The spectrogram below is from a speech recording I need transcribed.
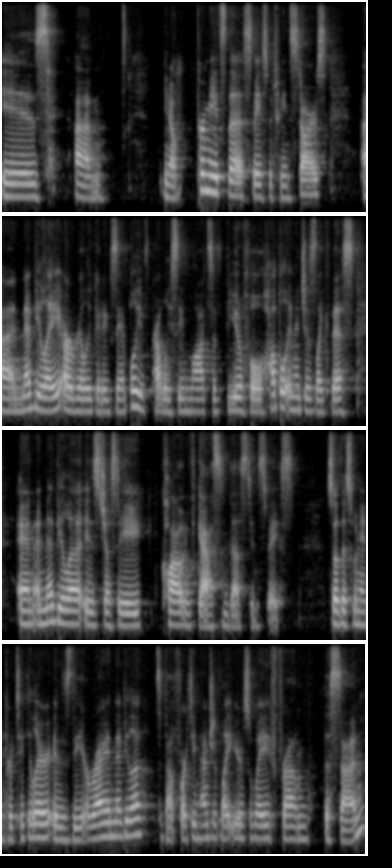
is, um, you know, permeates the space between stars. Uh, nebulae are a really good example. You've probably seen lots of beautiful Hubble images like this. And a nebula is just a cloud of gas and dust in space. So this one in particular is the Orion Nebula. It's about 1400 light years away from the sun.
